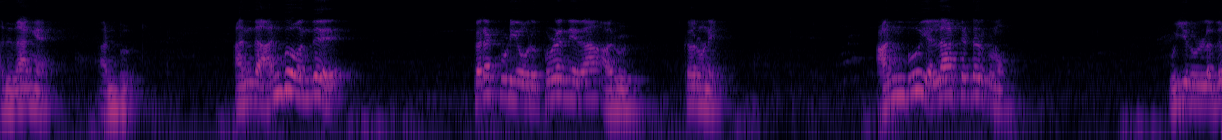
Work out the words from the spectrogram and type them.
அதுதாங்க அன்பு. அந்த அன்பு வந்து பெறக்கூடிய ஒரு குழந்தை தான் அருள் கருணை. அன்பு எல்லார்த்திட்ட இருக்கணும். உயிர் உள்ளது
